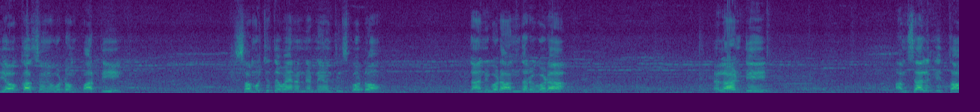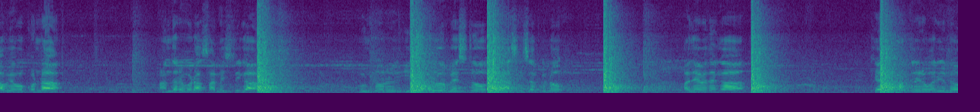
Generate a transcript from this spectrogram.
ఈ అవకాశం ఇవ్వటం పార్టీ సముచితమైన నిర్ణయం తీసుకోవటం దాన్ని కూడా అందరూ కూడా ఎలాంటి అంశాలకి తావు ఇవ్వకుండా అందరూ కూడా సమిష్టిగా గుంటూరు ఈస్ట్ వెస్ట్ శాసనసభ్యులు అదేవిధంగా కేంద్ర మంత్రి వర్యులు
